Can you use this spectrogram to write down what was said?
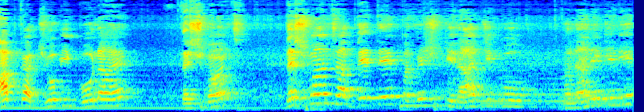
आपका जो भी बोना है दशमांश दशमांश आप देते हैं परमेश्वर के राज्य को बनाने के लिए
